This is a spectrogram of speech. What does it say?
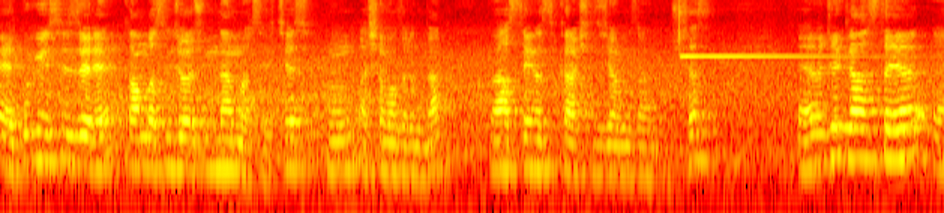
Evet, bugün sizlere kan basıncı ölçümünden bahsedeceğiz. Bunun aşamalarından ve hastayı nasıl karşılayacağımızdan konuşacağız. Ee, öncelikle hastaya e,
